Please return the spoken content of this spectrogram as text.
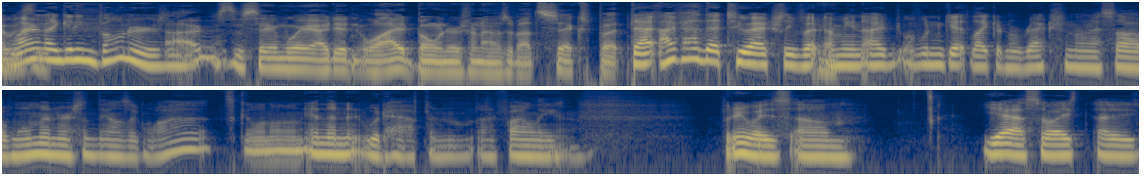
aren't the- I getting boners? I was the same way. I didn't. Well, I had boners when I was about six, but That I've had that too, actually. But I mean, I wouldn't get like an erection when I saw a woman or something. I was like, "What's going on?" And then it would happen. And finally, but anyways, um, yeah. So I I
